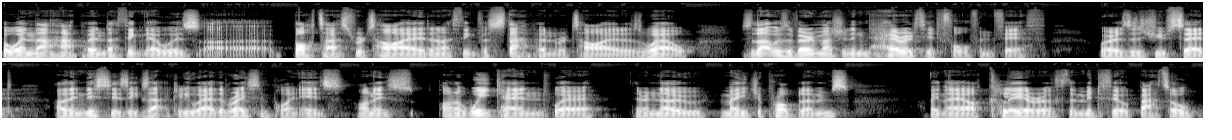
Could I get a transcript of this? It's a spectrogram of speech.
But when that happened, I think there was uh, Bottas retired and I think Verstappen retired as well. So that was very much an inherited fourth and fifth. Whereas, as you've said, I think this is exactly where the racing point is on its on a weekend where there are no major problems. I think they are clear of the midfield battle.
